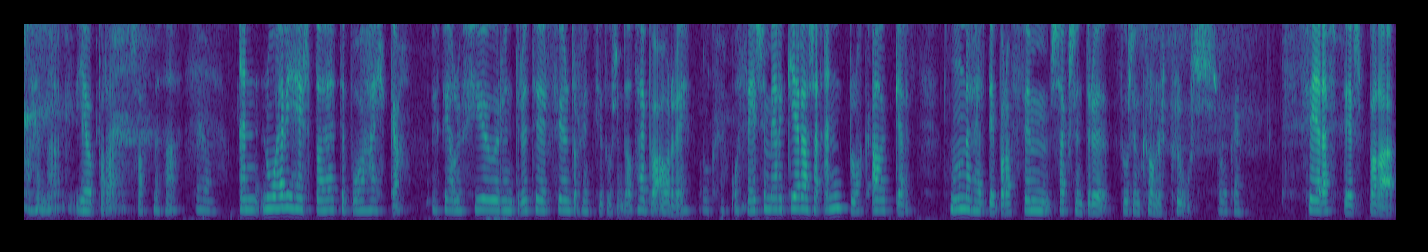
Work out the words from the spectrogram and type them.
og hérna, ég var bara sátt með það. Já. En nú hef ég heyrt að þetta er búið að hækka upp í alveg 400 til 450.000 á tæpu ári Ok. og þeir sem er að gera þessa N-blokk aðgerð, hún er held ég bara 5-600.000 krónur pluss Ok. fer eftir bara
